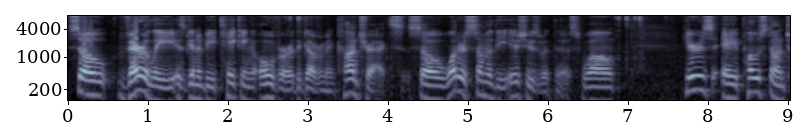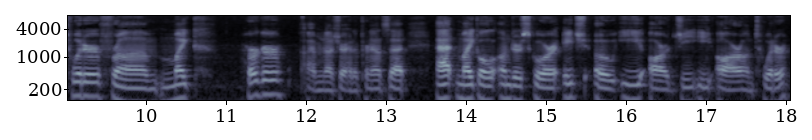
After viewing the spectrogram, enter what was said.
So Verily is going to be taking over the government contracts. So what are some of the issues with this? Well, here's a post on Twitter from Mike Hoerger. I'm not sure how to pronounce that. At Michael underscore H O E R G E R on Twitter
